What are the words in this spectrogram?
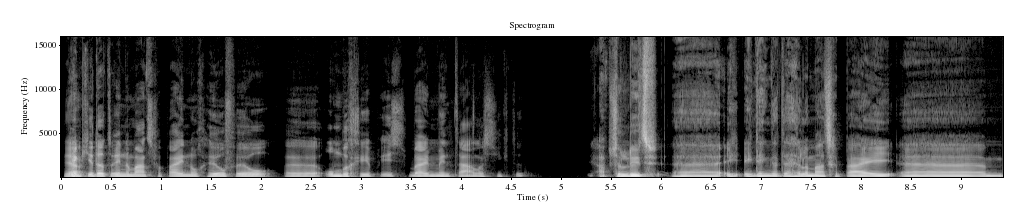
ja. Denk je dat er in de maatschappij nog heel veel onbegrip is bij mentale ziekte? Absoluut. Eh, ik, ik denk dat de hele maatschappij ehm,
